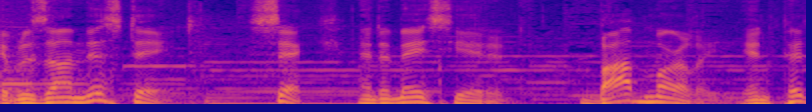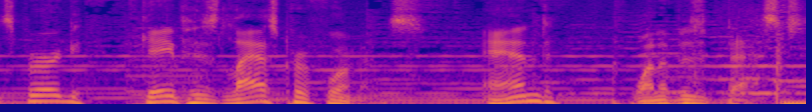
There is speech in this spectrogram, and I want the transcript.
It was on this date, sick and emaciated, Bob Marley in Pittsburgh gave his last performance and one of his best.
